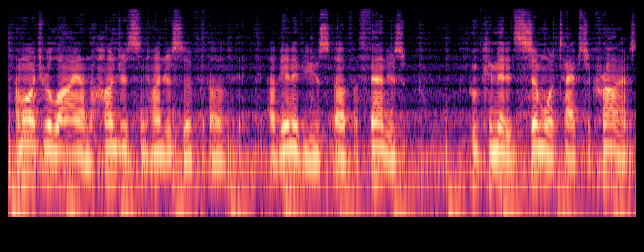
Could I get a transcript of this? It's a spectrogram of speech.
I'm going to rely on the hundreds and hundreds of, of, of interviews of offenders who committed similar types of crimes.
